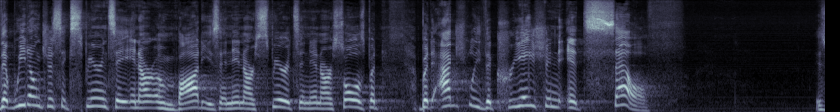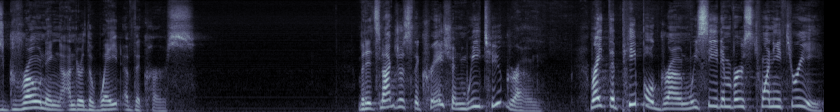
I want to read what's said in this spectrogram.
That we don't just experience it in our own bodies and in our spirits and in our souls, but, but actually the creation itself is groaning under the weight of the curse. But it's not just the creation, we too groan. Right? The people groan. We see it in verse 23.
